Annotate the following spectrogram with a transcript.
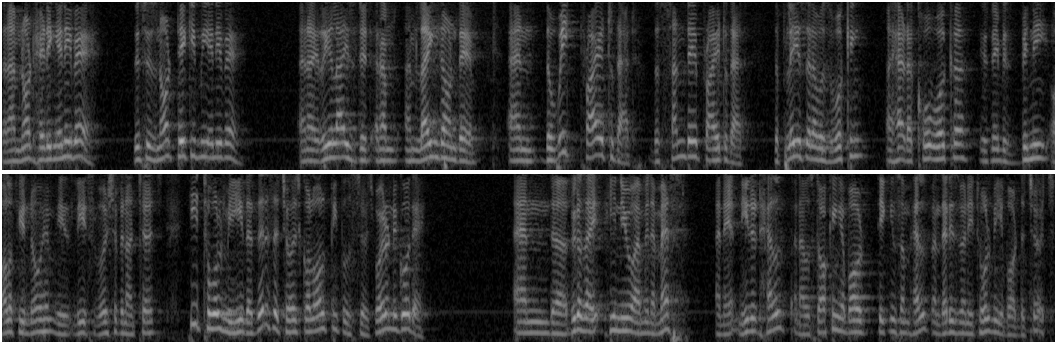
That I'm not heading anywhere. This is not taking me anywhere. And I realized it, and I'm, I'm lying down there. And the week prior to that, the Sunday prior to that, the place that I was working, I had a co-worker. His name is Binny. All of you know him. He leads worship in our church. He told me that there is a church called All People's Church. Why don't you go there? And uh, because I, he knew I'm in a mess and I needed help, and I was talking about taking some help, and that is when he told me about the church.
